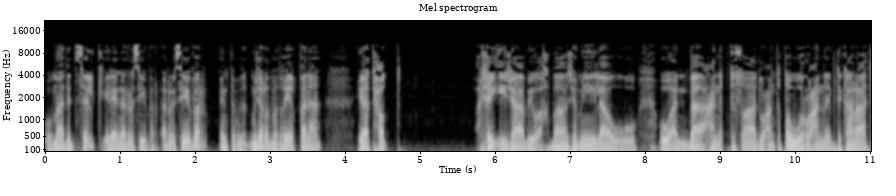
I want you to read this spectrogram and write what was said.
ومادد سلك الين ال receiver. ال receiver أنت مجرد ما تغير قناة يا تحط شيء إيجابي وأخبار جميلة و... وأنباء عن اقتصاد وعن تطور وعن ابتكارات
